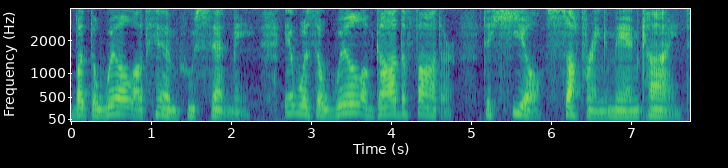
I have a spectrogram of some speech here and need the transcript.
but the will of him who sent me. It was the will of God the Father to heal suffering mankind,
